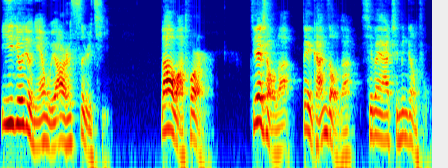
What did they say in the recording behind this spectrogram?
一七九九年五月二十四日起，拉瓦托尔。接手了被赶走的西班牙殖民政府，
